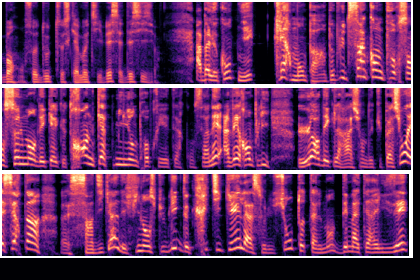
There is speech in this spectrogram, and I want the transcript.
Bon, on se doute ce qui a motivé cette décision. Ah bah le compte n'y est Clairement pas. Un peu plus de 50% seulement des quelques 34 millions de propriétaires concernés avaient rempli leur déclaration d'occupation et certains euh, syndicats des finances publiques de critiquer la solution totalement dématérialisée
